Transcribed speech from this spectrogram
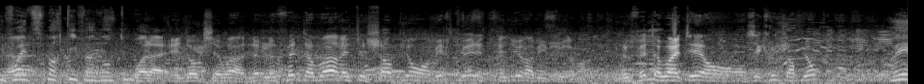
il à faut être sportif avant tout. Voilà, et donc c'est voilà, le, le fait d'avoir été champion en virtuel est très dur à vivre. Le fait d'avoir été, on, on s'est cru champion, Oui,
